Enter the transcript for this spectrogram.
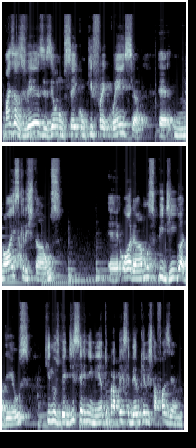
mas às vezes eu não sei com que frequência é, nós cristãos é, oramos pedindo a Deus que nos dê discernimento para perceber o que Ele está fazendo.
